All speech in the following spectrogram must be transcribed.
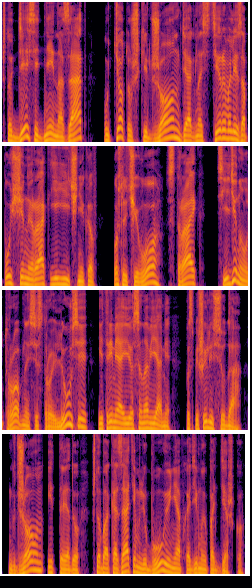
что десять дней назад у тетушки Джон диагностировали запущенный рак яичников, после чего Страйк с единоутробной сестрой Люси и тремя ее сыновьями поспешили сюда, к Джон и Теду, чтобы оказать им любую необходимую поддержку.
